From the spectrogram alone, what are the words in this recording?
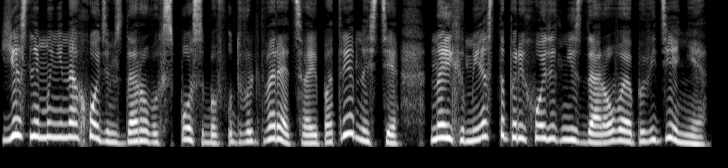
Если мы не находим здоровых способов удовлетворять свои потребности, на их место приходит нездоровое поведение,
